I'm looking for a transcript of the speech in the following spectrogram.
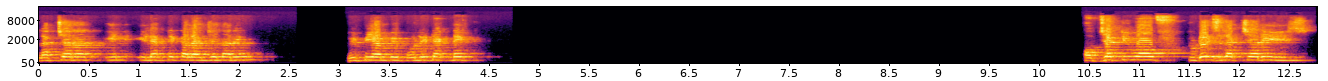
lecturer in electrical engineering vpmp polytechnic objective of today's lecture is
